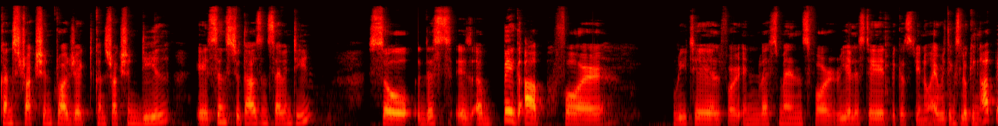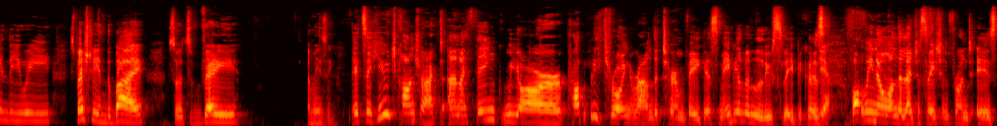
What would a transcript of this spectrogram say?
construction project, construction deal Eh, since 2017. So this is a big up for retail, for investments, for real estate, because you know everything's looking up in the UAE, especially in Dubai. So it's very amazing. It's a huge contract, and I think we are probably throwing around the term Vegas maybe a little loosely because Yeah. what we know on the legislation front is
